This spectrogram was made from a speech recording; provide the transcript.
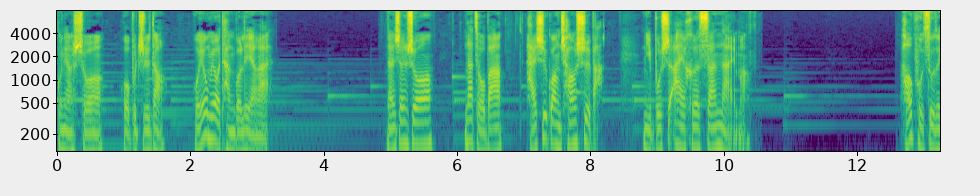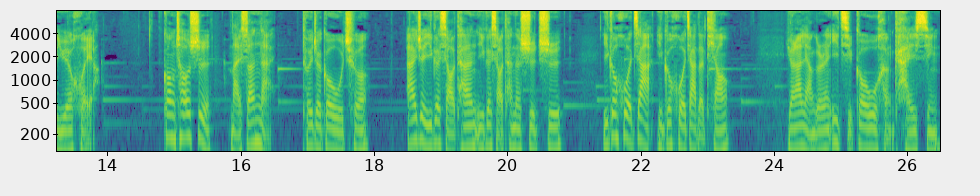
姑娘说：“我不知道，我又没有谈过恋爱。”男生说：“那走吧，还是逛超市吧。你不是爱喝酸奶吗？”好朴素的约会啊！逛超市。买酸奶，推着购物车，挨着一个小摊一个小摊的试吃，一个货架一个货架的挑。原来两个人一起购物很开心。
